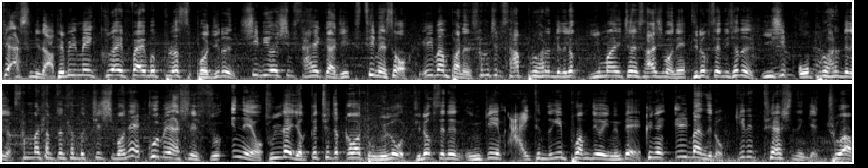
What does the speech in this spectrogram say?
같습니다. 데빌메이 크라이 5 플러스 버질은 12월 14일까지 스팀에서 일반판은 34% 할인된 가격 22,040원에 디럭스 에디션은 25% 할인된 가격 33,370원에 구매하실 수 있네요. 둘 다 역대 최저가와 동률로 디럭스에는 인게임 아이템 등이 포함되어 있는데 그냥 일반으로 끼리트 하시는 게 좋아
